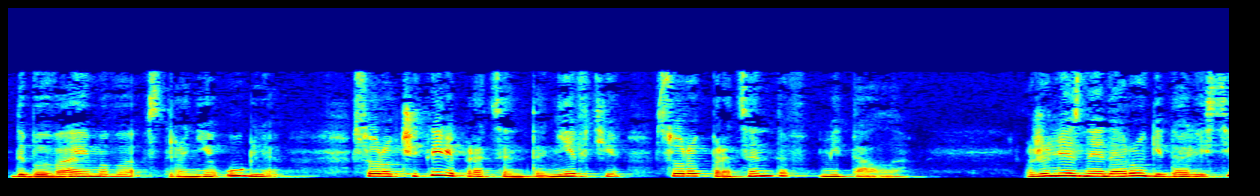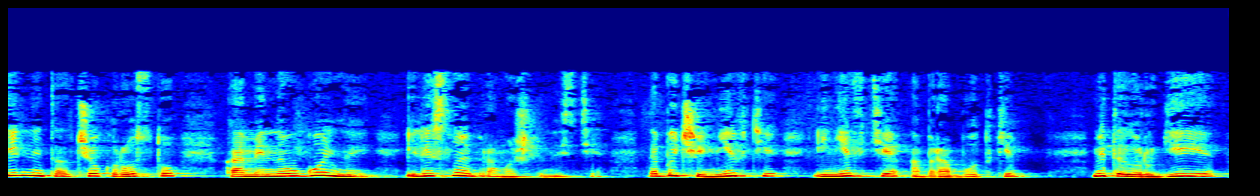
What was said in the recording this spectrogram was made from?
добываемого в стране угля, 44% нефти, 40% металла. Железные дороги дали сильный толчок росту каменноугольной и лесной промышленности, добыче нефти и нефтеобработки, металлургии,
